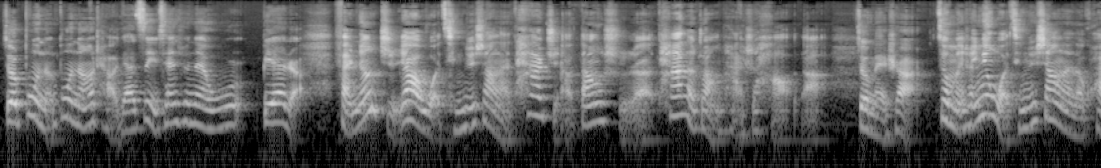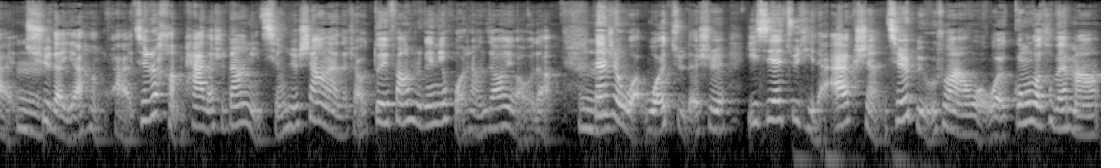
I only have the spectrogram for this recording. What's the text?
就是不能不能吵架，自己先去那屋憋着。反正只要我情绪上来，他只要当时他的状态是好的。就没事儿，就没事儿，因为我情绪上来的快，嗯去的也很快。其实很怕的是，当你情绪上来的时候，对方是给你火上浇油的。嗯但是我我举的是一些具体的 action。其实比如说啊，我我工作特别忙，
